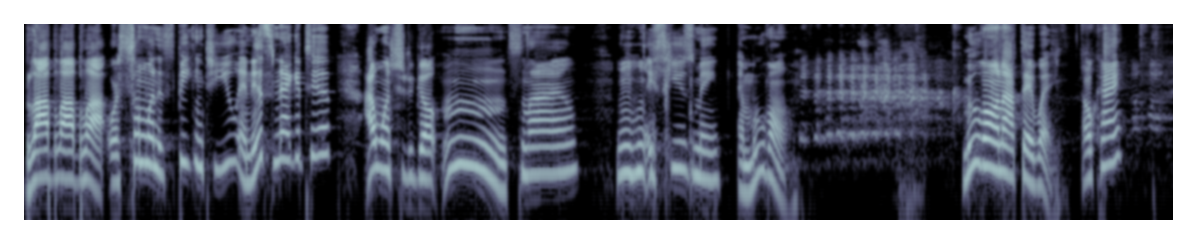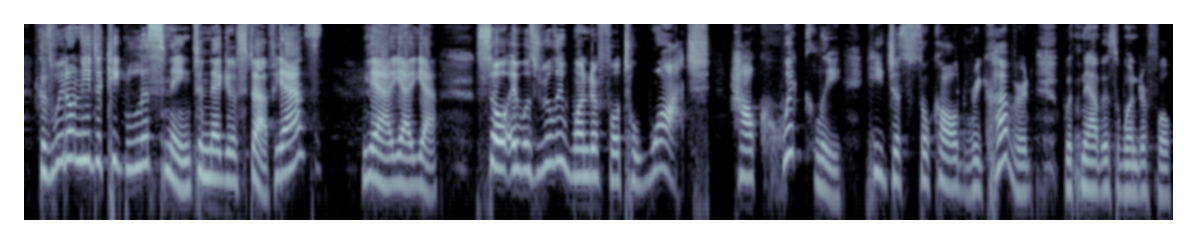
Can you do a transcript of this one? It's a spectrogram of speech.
blah, blah, blah. Or someone is speaking to you and it's negative. I want you to go, mmm, smile, mm-hmm, excuse me, and move on. move on out their way, okay? Because we don't need to keep listening to negative stuff. Yes? Yeah, yeah, yeah. So it was really wonderful to watch how quickly he just so called recovered with now this wonderful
